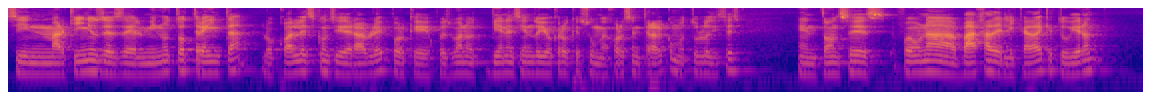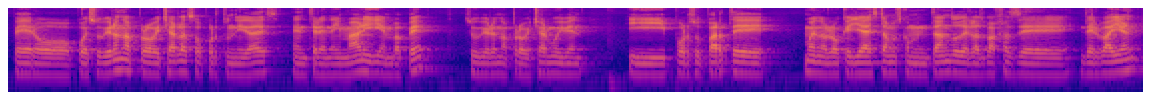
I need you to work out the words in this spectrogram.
sin Marquinhos desde el minuto 30, lo cual es considerable porque, pues bueno, viene siendo yo creo que su mejor central, como tú lo dices. Entonces fue una baja delicada que tuvieron, pero pues subieron a aprovechar las oportunidades entre Neymar y Mbappé, subieron a aprovechar muy bien. Y por su parte, bueno, lo que ya estamos comentando de las bajas de, del Bayern,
